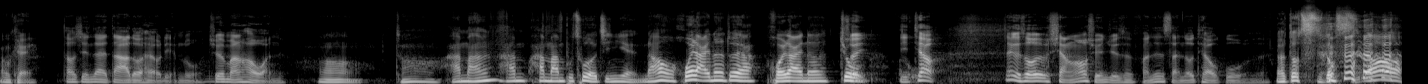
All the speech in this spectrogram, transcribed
OK，到现在大家都还有联络，觉得蛮好玩的。哦哦，还蛮还还蛮不错的经验。然后回来呢？对啊，回来呢就你跳。那个时候想要选角色，反正伞都跳过了，呃，都死都死哦，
